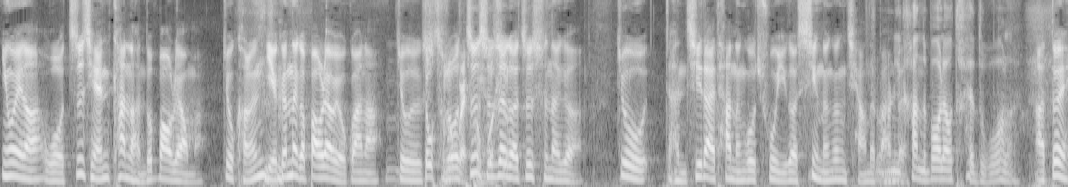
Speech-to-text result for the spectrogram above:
因为呢，我之前看了很多爆料嘛，就可能也跟那个爆料有关啊，就都说支持这个支持那个，就很期待它能够出一个性能更强的版本你本看的爆料太多了。啊。对，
